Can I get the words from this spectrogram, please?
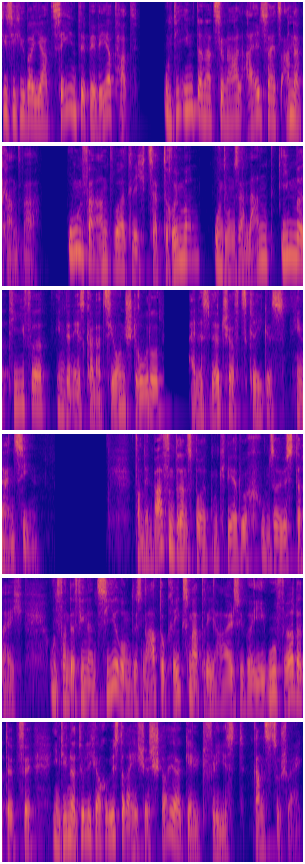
die sich über Jahrzehnte bewährt hat und die international allseits anerkannt war, unverantwortlich zertrümmern und unser Land immer tiefer in den Eskalationsstrudel eines Wirtschaftskrieges hineinziehen von den Waffentransporten quer durch unser Österreich und von der Finanzierung des NATO-Kriegsmaterials über EU-Fördertöpfe, in die natürlich auch österreichisches Steuergeld fließt, ganz zu schweigen.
